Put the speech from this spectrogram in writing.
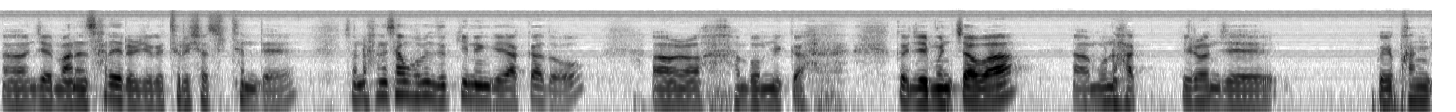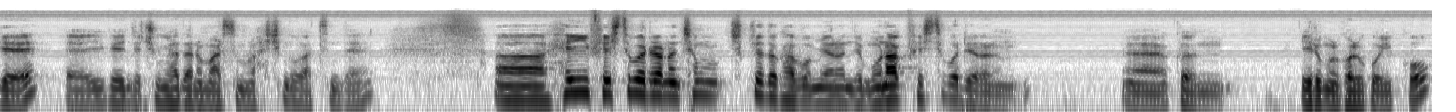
어, 이제 많은 사례를 들으셨을 텐데 저는 항상 보면 느끼는 게 아까도 어 뭡니까? 그 이제 문자와 아, 문학 이런 이제 그 관계 이게 이제 중요하다는 말씀을 하신 것 같은데 어, 헤이 페스티벌이라는 축제도 가보면 이제 문학 페스티벌이라는 어, 그 이름을 걸고 있고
